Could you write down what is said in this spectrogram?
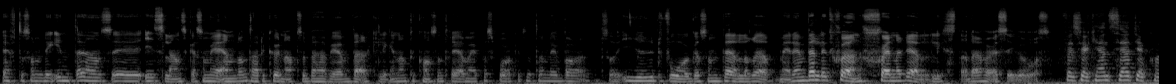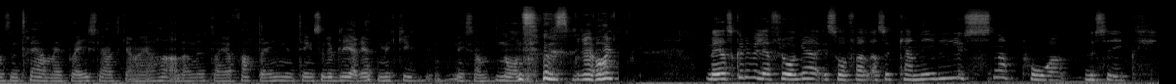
eftersom det inte ens är isländska som jag ändå inte hade kunnat så behöver jag verkligen inte koncentrera mig på språket utan det är bara så ljudvågor som väller över mig. Det är en väldigt skön generell lista, där har jag Sigur Rós. Fast jag kan inte säga att jag koncentrerar mig på isländska när jag hör den utan jag fattar ingenting så det blir rätt mycket liksom nonsensspråk. Men jag skulle vilja fråga i så fall, alltså, kan ni lyssna på musik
